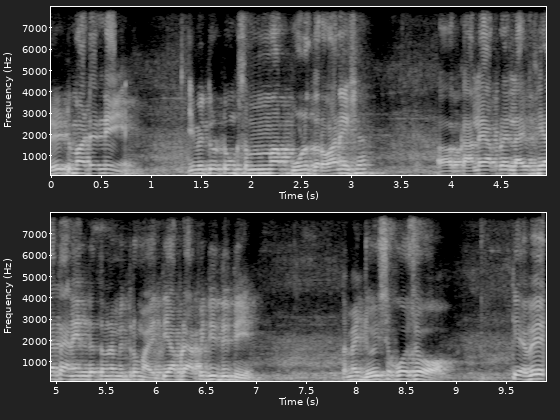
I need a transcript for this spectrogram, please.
રેટ માટેની, એ મિત્રો ટૂંક સમયમાં પૂર્ણ કરવાની છે. કાલે આપણે લાઈવ થયા હતા, એની અંદર તમને મિત્રો માહિતી આપણે આપી દીધી હતી. તમે જોઈ શકો છો કે હવે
